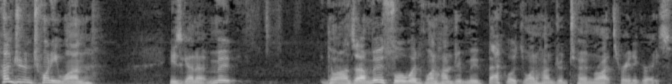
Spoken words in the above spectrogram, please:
121. He's going to move. Commands are move forward 100, move backwards 100, turn right 3 degrees.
